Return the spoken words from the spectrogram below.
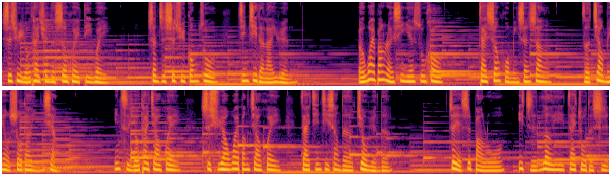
失去犹太圈的社会地位。甚至失去工作、经济的来源，而外邦人信耶稣后，在生活民生上则较没有受到影响。因此，犹太教会是需要外邦教会在经济上的救援的。这也是保罗一直乐意在做的事。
